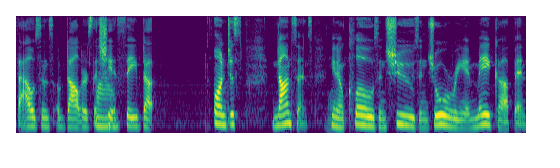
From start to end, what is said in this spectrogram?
thousands of dollars that she had saved up on just nonsense, you know, clothes and shoes and jewelry and makeup. And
